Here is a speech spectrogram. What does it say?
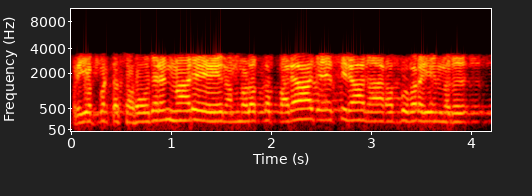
പ്രിയപ്പെട്ട സഹോദരന്മാരെ നമ്മളൊക്കെ പരാജയത്തിലാണ് ആ റബ്ബ് പറയുന്നത്.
